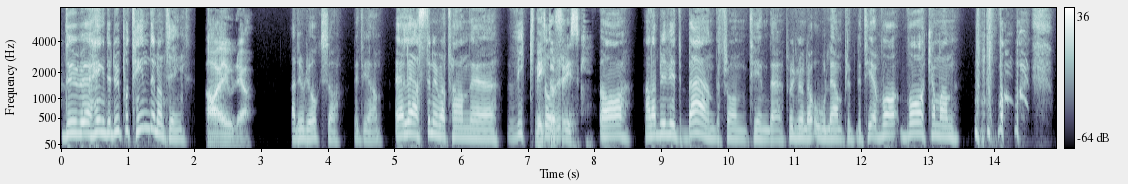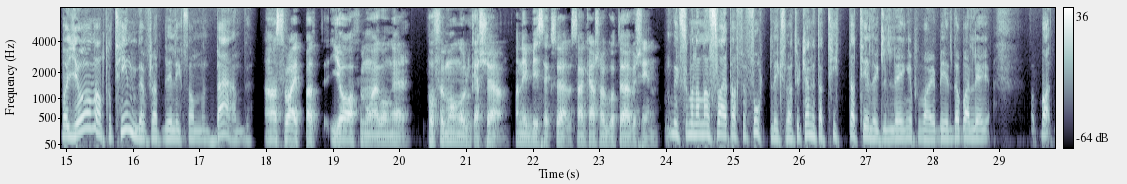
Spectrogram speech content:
Du, eh, hängde du på Tinder någonting? Ja, jag gjorde det. Ja. Ja, det gjorde jag också. Lite grann. Jag läste nu att han, eh, Viktor... Viktor Frisk. Ja, han har blivit banned från Tinder på grund av olämpligt beteende. Vad, vad kan man... vad gör man på Tinder för att bli liksom banned? Han har swipat ja för många gånger. På för många olika kön. Han är bisexuell, så han kanske har gått över sin... Liksom när man swipar för fort, liksom, att du kan inte ha tittat tillräckligt länge på varje bild. Och bara lägga... Bara...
